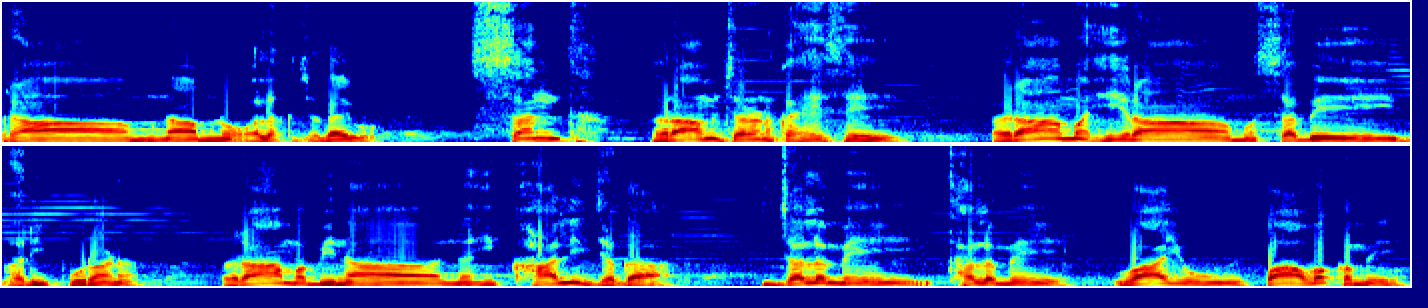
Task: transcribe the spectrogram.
રામ નામનો અલખ જગાવ્યો સંત રામચરણ કહે છે રામ હિ રામ સબે ભરી પૂરણ રામ બિના નહીં ખાલી જગા જલ में थल में वायु पावक में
